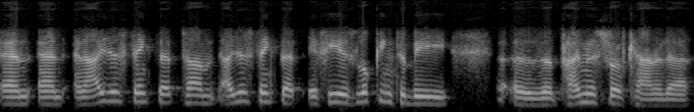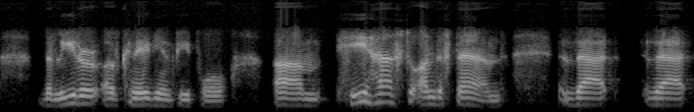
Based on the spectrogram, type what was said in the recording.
And and and I just think that um, I just think that if he is looking to be uh, the Prime Minister of Canada, the leader of Canadian people, um, he has to understand that that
